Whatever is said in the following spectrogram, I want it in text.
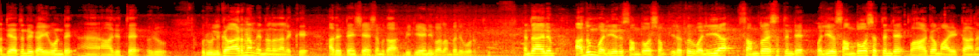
അദ്ദേഹത്തിന്റെ കൈകൊണ്ട് ആദ്യത്തെ ഒരു ഒരു ഉദ്ഘാടനം എന്നുള്ള നിലയ്ക്ക് അതിട്ടതിന് ശേഷം ഇതാ ബിരിയാണി വിളമ്പൽ കൊടുത്തു. എന്തായാലും അതും വലിയൊരു സന്തോഷം. ഇതൊക്കെ ഒരു വലിയ സന്തോഷത്തിന്റെ വലിയൊരു സന്തോഷത്തിന്റെ ഭാഗമായിട്ടാണ്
